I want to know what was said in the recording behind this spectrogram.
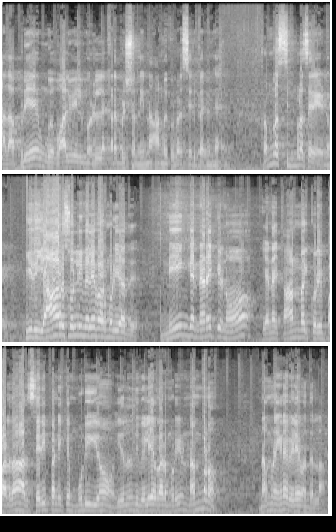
அதை அப்படியே உங்கள் வாழ்வியல் முறையில் கடைப்பிடிச்சிட்டு வந்தீங்கன்னா ஆண்மை குறைபாடு சரி பண்ணுங்க ரொம்ப சிம்பிளாக சரியாயிடும் இது யார் சொல்லி வெளியே வர முடியாது. நீங்கள் நினைக்கணும் எனக்கு ஆண்மை குறைபாடு தான் அதை சரி பண்ணிக்க முடியும் இதுலேருந்து வெளியே வர முடியும் நம்பணும். நம்பினீங்கன்னா வெளியே வந்துடலாம்.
